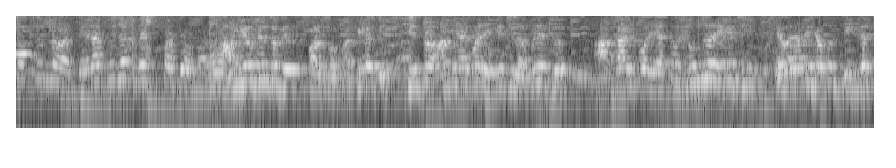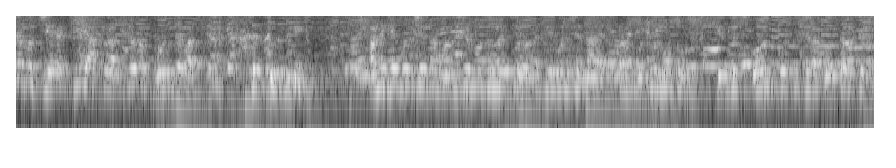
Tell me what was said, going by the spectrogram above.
প্রদ্যুন্ন আছে। এরা দুজন বেস্ট পারফর্মার আমিও কিন্তু বেস্ট পারফর্মার ঠিক আছে? কিন্তু আমি একবার এঁকেছিলাম বুঝেছ? আঁকার পর এত সুন্দর এঁকেছি এবার আমি যখন জিজ্ঞাসা করছি এটা কি আঁকলাম কেউ তো বলতে পারছে না। তুমি অনেকে বলছে এটা মানুষের মতো হয়েছে অনেকে বলছে না এটা কোনো পশুর মতো। কিন্তু কোন পশু সেটা বলতে পারছে না।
